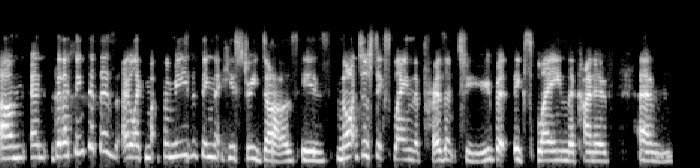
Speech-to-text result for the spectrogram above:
Um, and but I think that there's I like for me the thing that history does is not just explain the present to you, but explain the kind of um,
